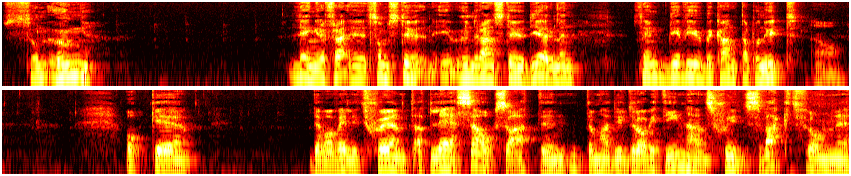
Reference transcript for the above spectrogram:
som ung. Längre fram, som stu, under hans studier. Men sen blev vi ju bekanta på nytt. Ja. Och eh, det var väldigt skönt att läsa också att eh, de hade ju dragit in hans skyddsvakt från eh,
